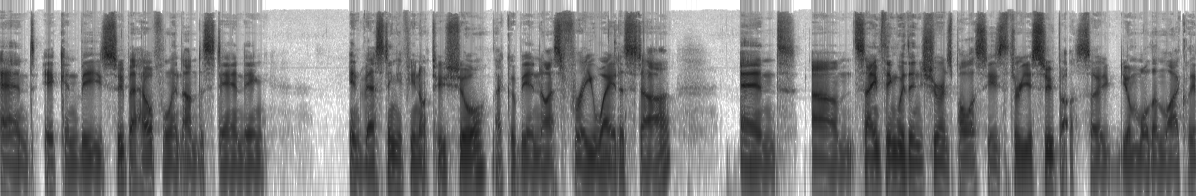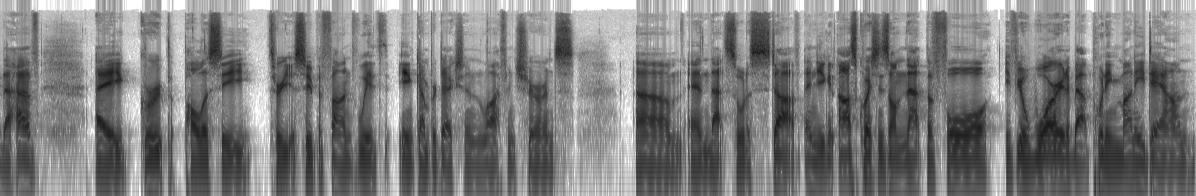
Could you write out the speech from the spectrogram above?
And it can be super helpful in understanding investing if you're not too sure. That could be a nice free way to start. And um, same thing with insurance policies through your super. So you're more than likely to have a group policy through your super fund with income protection, life insurance, um, and that sort of stuff. And you can ask questions on that before, if you're worried about putting money down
